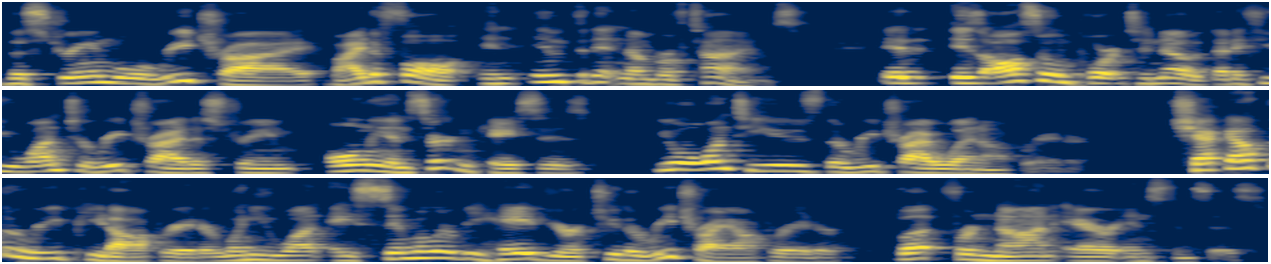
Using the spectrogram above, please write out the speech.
the stream will retry by default an infinite number of times. It is also important to note that if you want to retry the stream only in certain cases, you will want to use the retry when operator. Check out the repeat operator when you want a similar behavior to the retry operator, but for non-error instances.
